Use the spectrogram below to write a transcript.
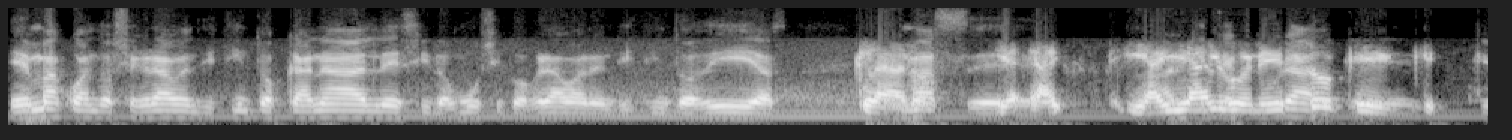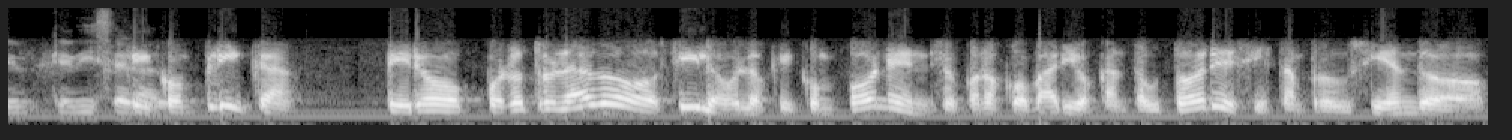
es más cuando se graba en distintos canales y los músicos graban en distintos días. Claro, y hay, y hay algo en eso que, que, complica. Pero por otro lado, sí, los, los que componen, yo conozco varios cantautores y están produciendo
